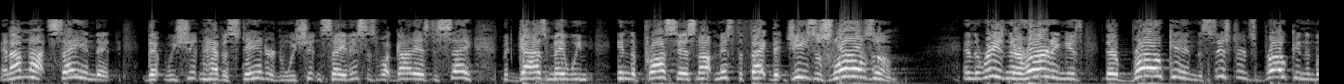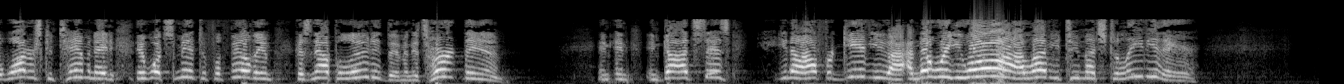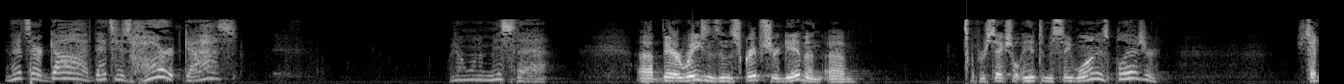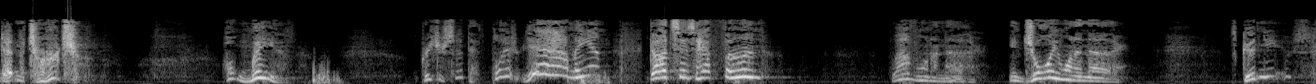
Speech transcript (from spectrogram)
And I'm not saying that, that we shouldn't have a standard and we shouldn't say this is what God has to say. But guys, may we, in the process, not miss the fact that Jesus loves them. And the reason they're hurting is they're broken. The cistern's broken and the water's contaminated and what's meant to fulfill them has now polluted them and it's hurt them. And, and, and God says, you know, I'll forgive you. I, I know where you are. I love you too much to leave you there. And that's our God. That's His heart, guys. We don't want to miss that. Uh, there are reasons in the Scripture given uh, for sexual intimacy. One is pleasure. You said that in the church? Oh man. Preacher said that. Pleasure. Yeah, man. God says have fun. Love one another. Enjoy one another. It's good news.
